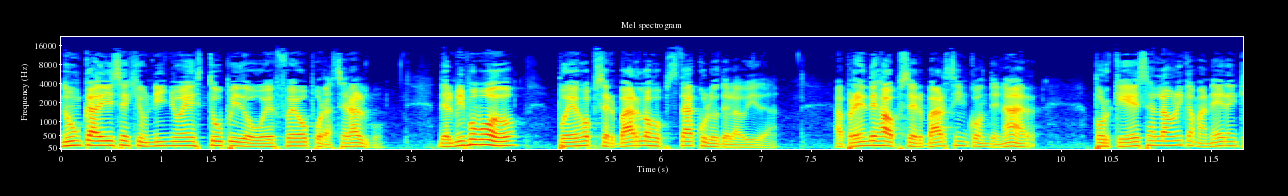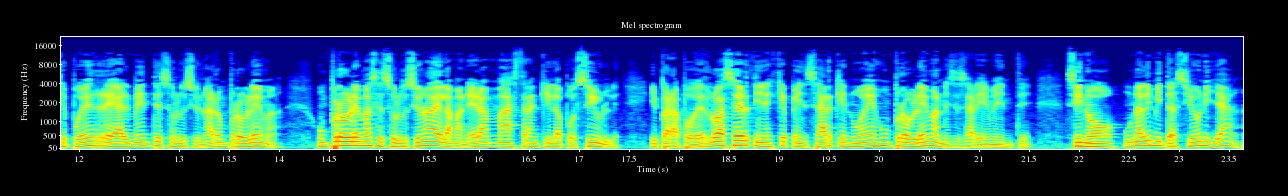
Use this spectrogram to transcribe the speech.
Nunca dices que un niño es estúpido o es feo por hacer algo. Del mismo modo, puedes observar los obstáculos de la vida. Aprendes a observar sin condenar, porque esa es la única manera en que puedes realmente solucionar un problema. Un problema se soluciona de la manera más tranquila posible, y para poderlo hacer tienes que pensar que no es un problema necesariamente, sino una limitación y ya,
